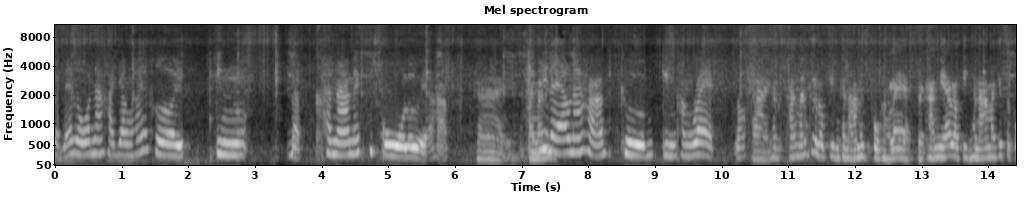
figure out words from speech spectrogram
กับแม่โรสนะคะ ยังไม่เคยกินแบบคณะเม็กซิโกเลยอะค่ะใช่คครั้รั้งงนั้นที่แล้วนะคะ คือกินครั้งแรกเนาะใช่ครั้งนั้นคือเรากินคณะเม็กซิโกครั้งแรก แต่ครั้งเนี้ยเรากินคณะเม็กซิโก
